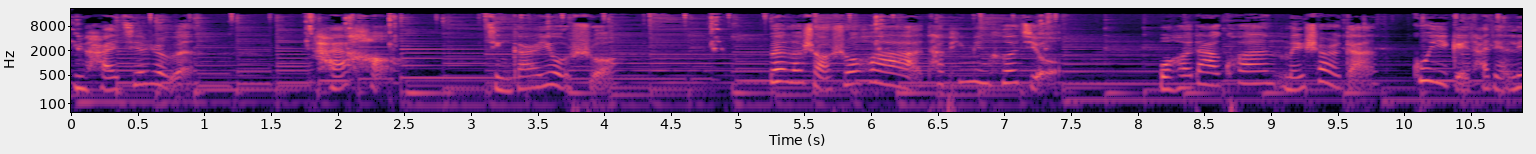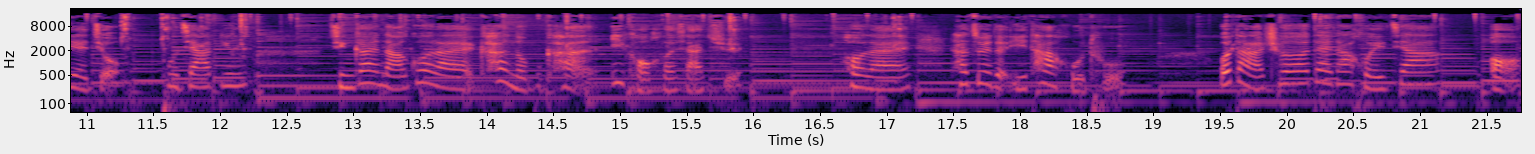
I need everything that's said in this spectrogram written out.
女孩接着问：“还好。”井盖又说：“为了少说话，他拼命喝酒。我和大宽没事儿干，故意给他点烈酒，不加冰。井盖拿过来看都不看，一口喝下去。后来他醉得一塌糊涂。我打车带他回家，哦，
